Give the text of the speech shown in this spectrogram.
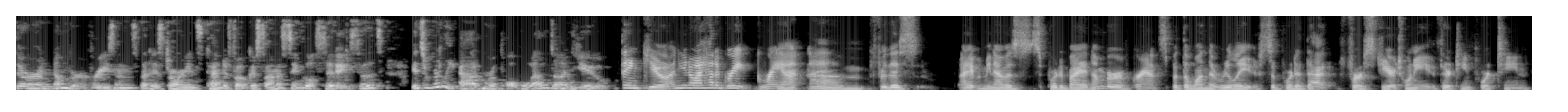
there are a number of reasons that historians tend to focus on a single city. So it's it's really admirable. Well done, you. Thank you. And you know, I had a great grant um, for this I mean, I was supported by a number of grants, but the one that really supported that first year, 2013 14,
